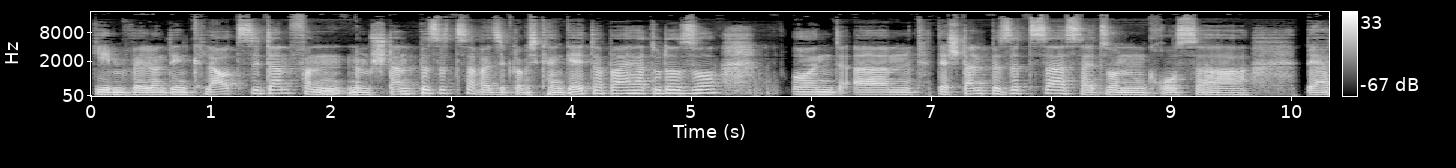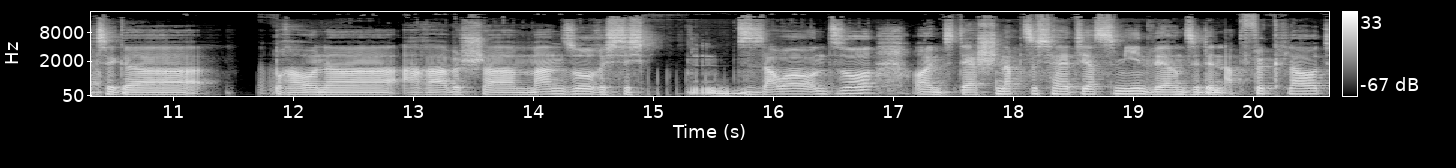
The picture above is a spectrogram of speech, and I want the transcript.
geben will und den klaut sie dann von einem Standbesitzer, weil sie glaube ich kein Geld dabei hat oder so und ähm, der Standbesitzer ist halt so ein großer, bärtiger, brauner, arabischer Mann, so richtig sauer und so. Und der schnappt sich halt Jasmin, während sie den Apfel klaut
